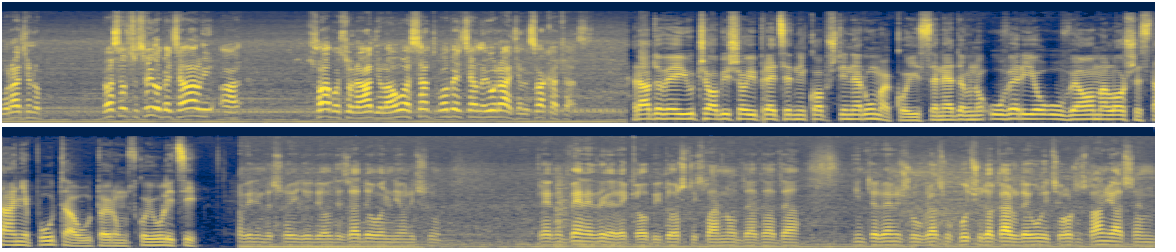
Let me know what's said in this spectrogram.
urađeno. Dosta su svi obećali, a slabo su radili, a ovo sad obećano i urađeno, svaka čast. Radove je juče obišao i predsednik opštine Ruma, koji se nedavno uverio u veoma loše stanje puta u toj Rumskoj ulici. Vidim da su ovi ljudi ovde zadovoljni, oni su predno dve nedelje, rekao bih, došli stvarno da, da, da intervenišu u gradsku kuću, da kažu da je ulica u lošem stanju. Ja sam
